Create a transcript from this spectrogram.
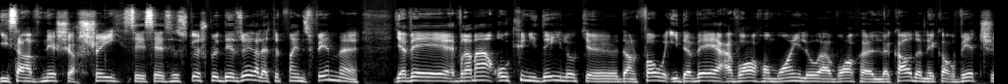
il s'en venait chercher. C'est, ce que je peux déduire à la toute fin du film. Il y avait vraiment aucune idée là, que, dans le fond, il devait avoir au moins là, avoir le corps de Nekorvitch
